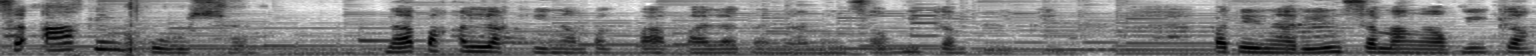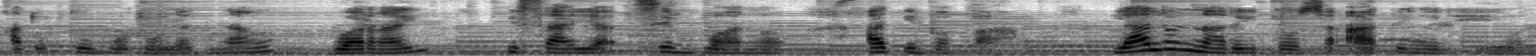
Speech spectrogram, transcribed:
Sa aking kurso, napakalaki ng pagpapalaga namin sa wikang Pilipino, pati na rin sa mga wikang katutubo tulad ng Waray, Bisaya, Cebuano at iba pa. Lalo na rito sa ating relihiyon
